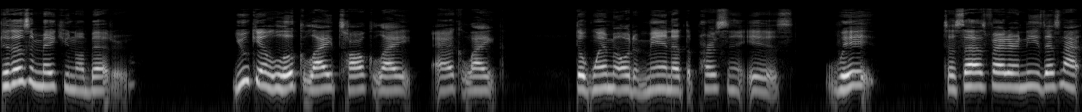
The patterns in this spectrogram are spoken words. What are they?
It doesn't make you no better. You can look like talk like act like the women or the men that the person is with to satisfy their needs, that's not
